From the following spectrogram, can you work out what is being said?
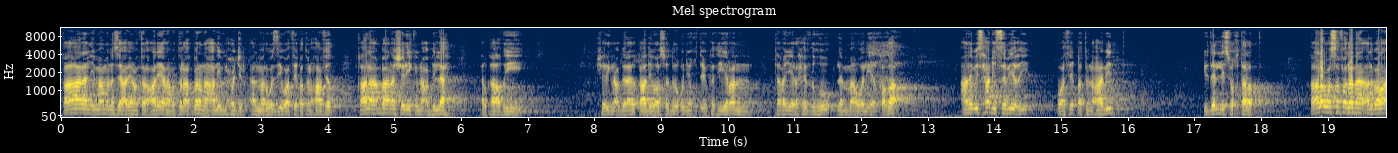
qaala الimaam النasي alيه raxmat lla akhbarana cali bn xujr almarwaزي wa ثiqaة xaafiظ qaala anba'na shariik bn cabd الlah alqaadi shariik bn cbdillah alqaadi waa saduuq yukhطicu kaثiirا tagayara xifظhu lama waliya الqضاء can abi isxaaq الsabiici wa ثiqaة caabid yudlis واkhtalط qaala waصfa lana albara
